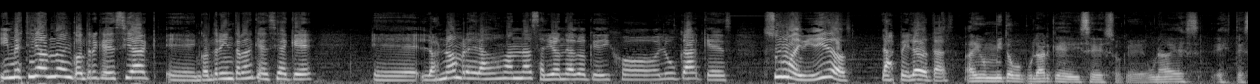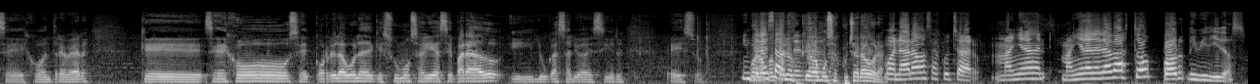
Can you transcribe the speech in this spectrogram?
Investigando encontré que decía, eh, encontré en internet que decía que eh, los nombres de las dos bandas salieron de algo que dijo Luca, que es Sumo Divididos, Las Pelotas. Hay un mito popular que dice eso, que una vez este, se dejó entrever que se dejó, se corrió la bola de que Sumo se había separado y Lucas salió a decir eso. Bueno, contanos qué vamos a escuchar ahora. Bueno, ahora vamos a escuchar Mañana, mañana en el Abasto por Divididos.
